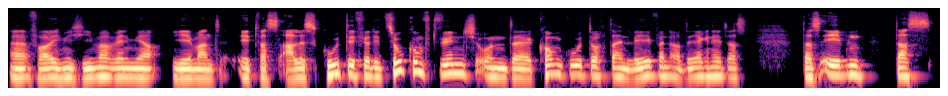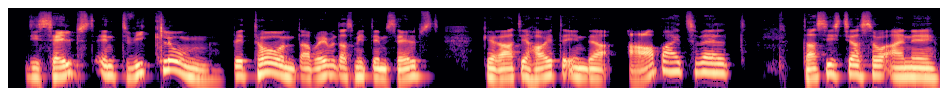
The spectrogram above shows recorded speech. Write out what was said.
äh, freue ich mich immer, wenn mir jemand etwas alles Gute für die Zukunft wünscht und äh, komm gut durch dein Leben oder irgendetwas, das eben das die Selbstentwicklung betont, aber eben das mit dem Selbst, gerade heute in der Arbeitswelt, das ist ja so eine,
